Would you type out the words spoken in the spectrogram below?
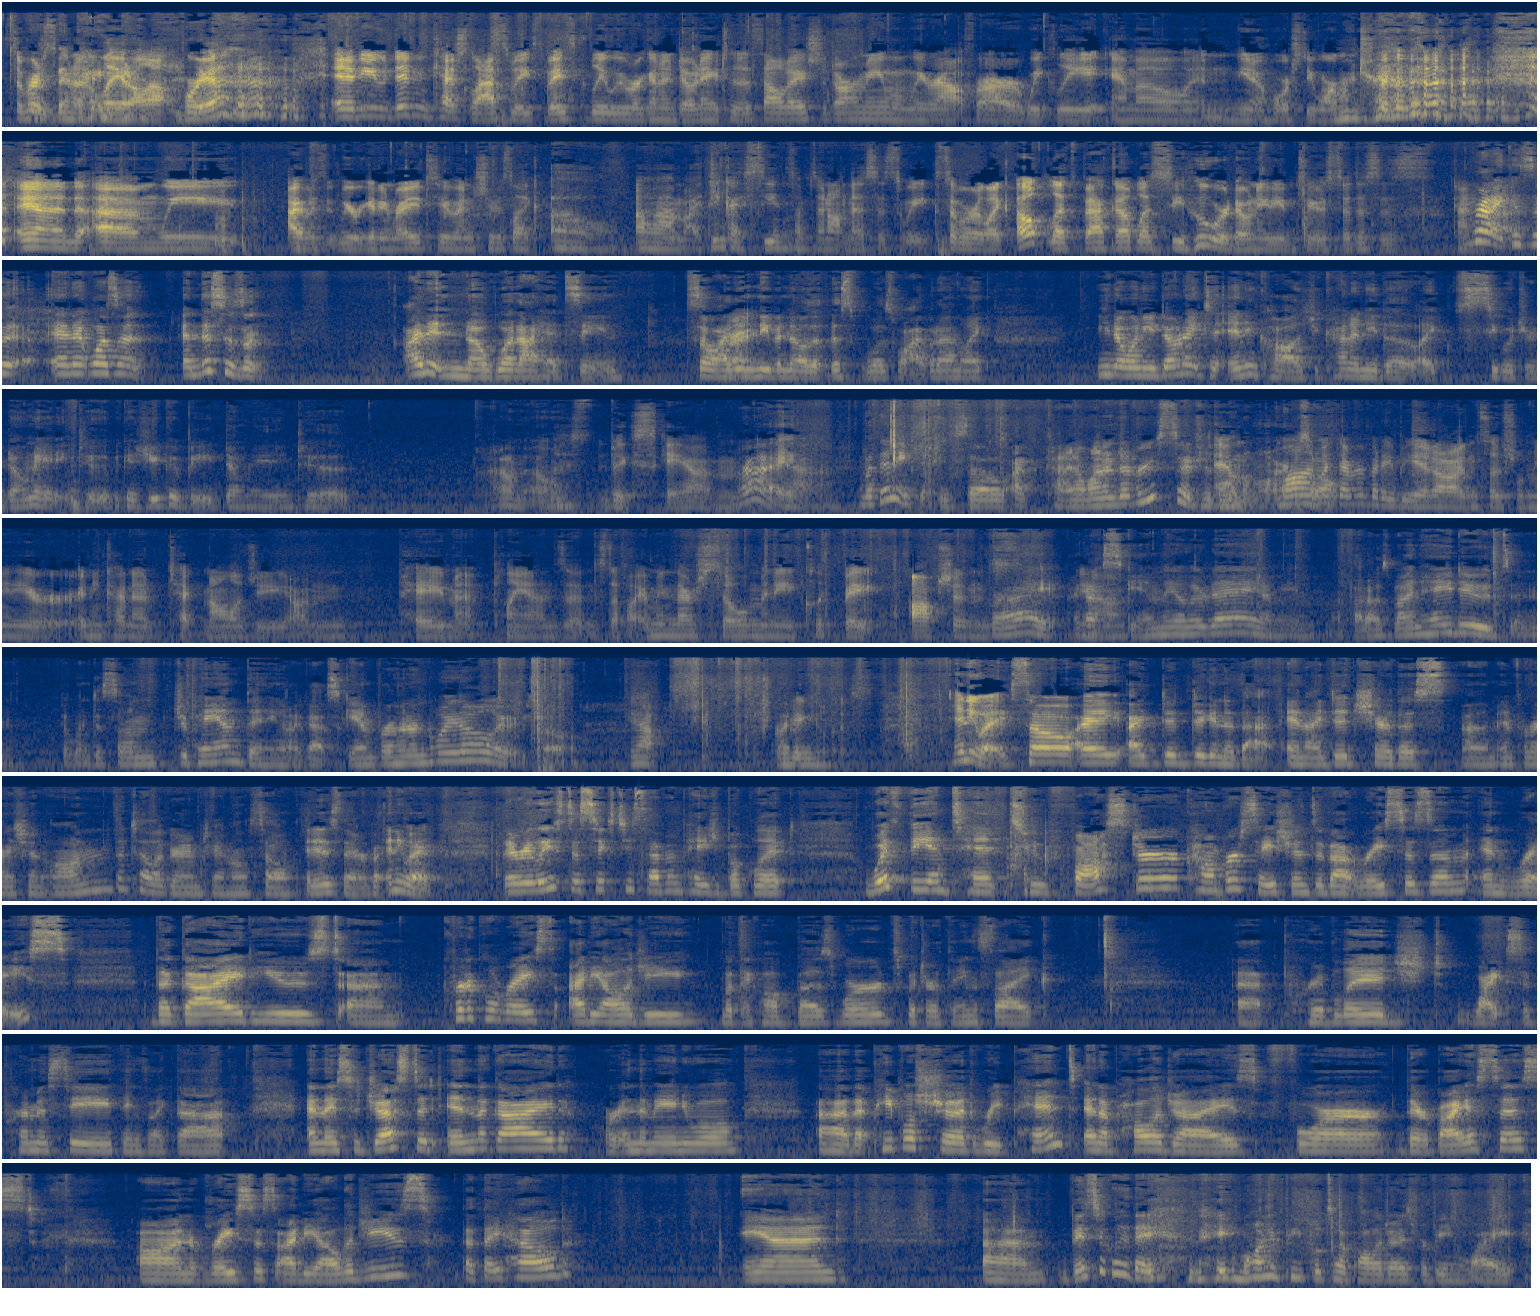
So we're just going to lay it all out for you. and if you didn't catch last week's, basically we were going to donate to the Salvation Army when we were out for our weekly ammo and you know horse dewormer trip. and um, we, I was, we were getting ready to, and she was like, "Oh, um, I think I seen something on this this week." So we were like, "Oh, let's back up. Let's see who we're donating to." So this is kind of right because it and it wasn't and this isn't i didn't know what i had seen so i didn't even know that this was why but i'm like you know when you donate to any cause you kind of need to like see what you're donating to because you could be donating to i don't know a big scam, right Yeah. with anything so i kind of wanted to research it a little more Well, and with everybody being on social media or any kind of technology on payment plans and stuff like, I mean, there's so many clickbait options. right i got know. scammed the other day i mean i thought i was buying hey dudes and it went to some japan thing and i got scammed for $120 so Yeah, I mean- ridiculous. Anyway, so I, I did dig into that and I did share this um, information on the Telegram channel, so it is there. But anyway, they released a 67 page booklet with the intent to foster conversations about racism and race. The guide used um, critical race ideology, what they call buzzwords, which are things like uh, privileged, white supremacy, things like that. And they suggested in the guide or in the manual uh, that people should repent and apologize for their biases on racist ideologies that they held. And um, basically, they, they wanted people to apologize for being white.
